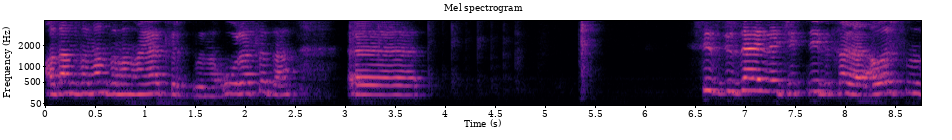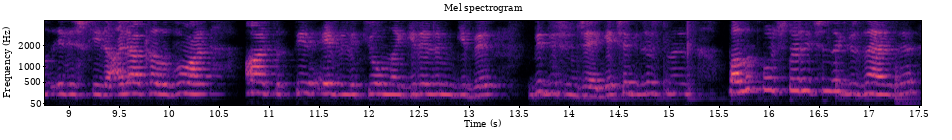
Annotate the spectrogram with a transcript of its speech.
Adam zaman zaman hayal kırıklığına uğrasa da eee, siz güzel ve ciddi bir karar alırsınız ilişkiyle alakalı bu ay artık bir evlilik yoluna girelim gibi bir düşünceye geçebilirsiniz. Balık burçları için de güzeldi.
